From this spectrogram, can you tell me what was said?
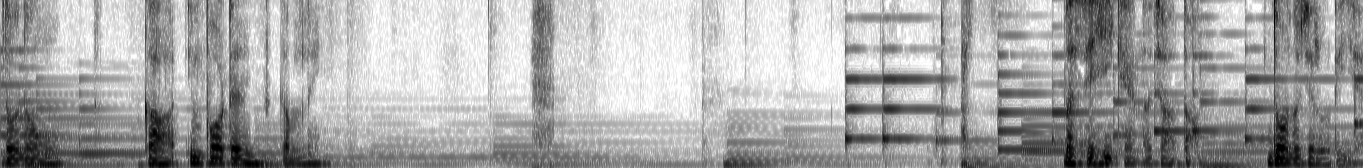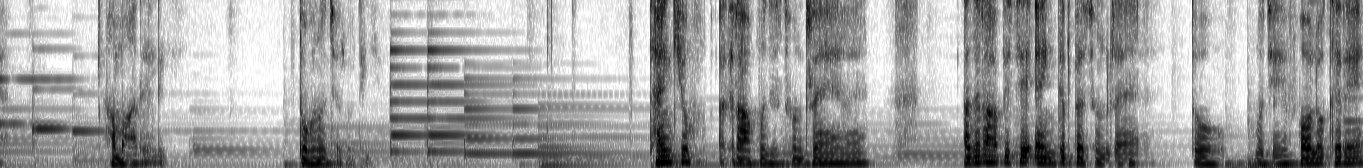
दोनों का इम्पोर्टेंस कम नहीं। बस यही कहना चाहता हूँ। दोनों ज़रूरी है। हमारे लिए। दोनों ज़रूरी है। थैंक यू अगर आप मुझे सुन रहे हैं। अगर आप इसे एंकर पर सुन रहे हैं तो मुझे फॉलो करें।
